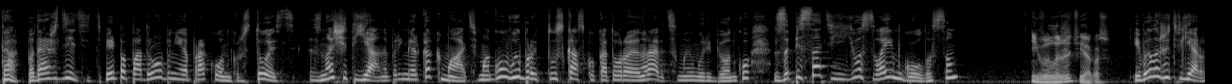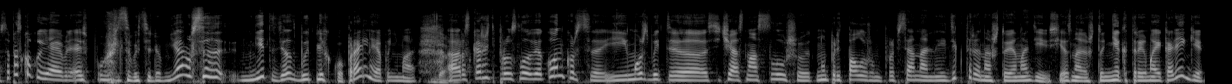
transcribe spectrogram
Так, подождите, теперь поподробнее про конкурс. То есть, значит, я, например, как мать, могу выбрать ту сказку, которая нравится моему ребенку, записать ее своим голосом. И выложить в Ярус. И выложить в Ярус. А поскольку я являюсь пользователем Яруса, мне это сделать будет легко. Правильно я понимаю? Да. А, расскажите про условия конкурса. И, может быть, э, сейчас нас слушают, ну, предположим, профессиональные дикторы, на что я надеюсь. Я знаю, что некоторые мои коллеги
